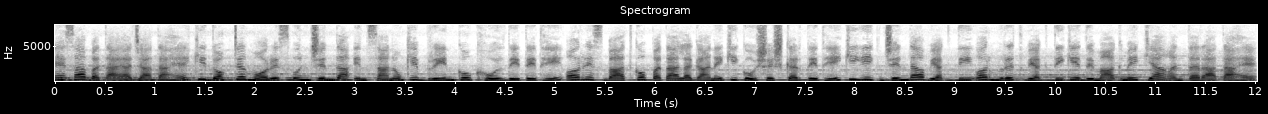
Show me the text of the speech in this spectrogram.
ऐसा बताया जाता है कि डॉक्टर मॉरिस उन ज़िंदा इंसानों के ब्रेन को खोल देते थे और इस बात को पता लगाने की कोशिश करते थे कि एक ज़िंदा व्यक्ति और मृत व्यक्ति के दिमाग में क्या अंतर आता है।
